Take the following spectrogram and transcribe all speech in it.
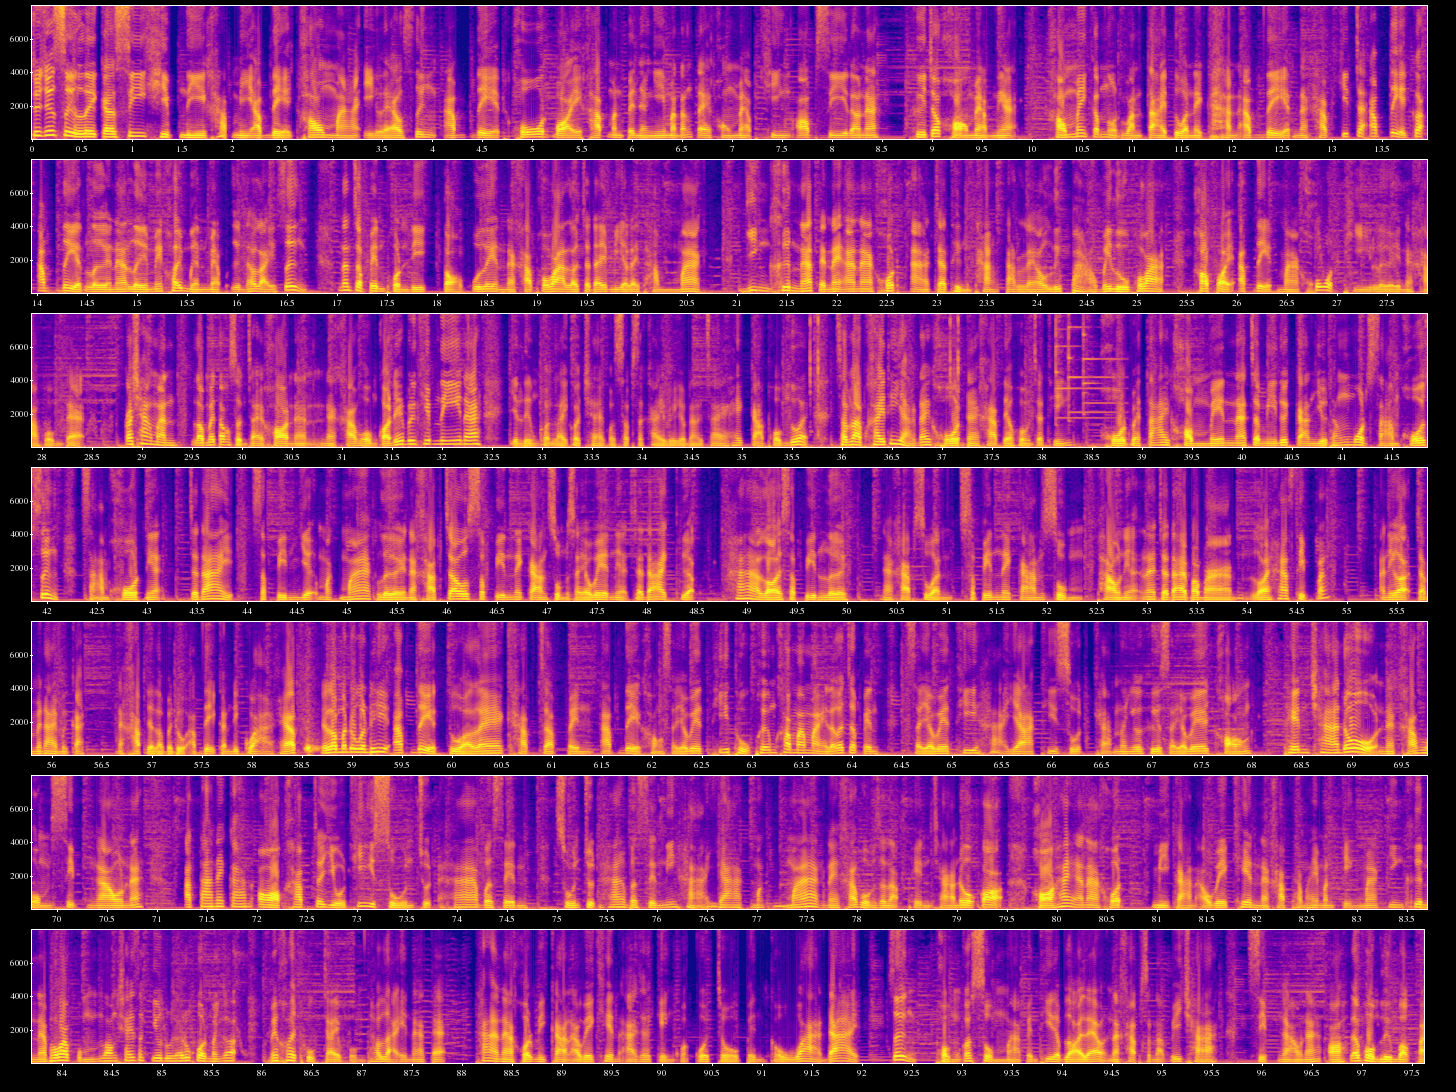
จูจูสึเลกาซี่คลิปนี้ครับ มีอัปเดตเข้ามาอีกแล้ว ซึ่งอัปเดตโคตรบ่อยครับ มันเป็นอย่างนี้มาตั้งแต่ของแมป King of Sea แล้วนะ คือเจ้าของแมปเนี้ยเขาไม่กำหนดวันตายตัวในการอัปเดตนะครับ คิดจะอัปเดตก็อัปเดตเลยนะ เลยไม่ค่อยเหมือนแมปอื่นเท่าไหร่ ซึ่งนั่นจะเป็นผลดีต่อผู้เล่นนะครับ เพราะว่าเราจะได้มีอะไรทำมากยิ่งขึ้นนะ แต่ในอนาคตอาจจะถึงทางตันแล้วหรือเปล่าไม่รู้เพราะว่าเขาปล่อยอัปเดตมาโคตรทีเลยนะครับผมแต่ ก็ช่างมันเราไม่ต้องสนใจข้อนั้นนะครับผมก่อนที่จะไปคลิปนี้นะ อย่าลืมกดไลค์กดแชร์กด Subscribe เป็นกำลังใจให้กับผมด้วยสำหรับใครที่อยากได้โค้ดนะครับ เดี๋ยวผมจะทิ้งโค้ดไว้ใต้คอมเมนต์นะ จะมีด้วยกันอยู่ทั้งหมด 3 โค้ด ซึ่ง 3 โค้ดเนี้ยจะได้สปินเยอะมากๆเลยนะครับ เจ้าสปินในการสุ่มสายเวทเนี่ยจะได้เกือบ 500 สปินเลยนะครับ ส่วนสปินในการสุ่มเผาเนี่ยน่าจะได้ประมาณ 150มั้ง อันนี้ก็จำไม่ได้เหมือนกันนะครับเดี๋ยวเราไปดูอัปเดตกันดีกว่าครับเดี๋ยวเรามาดูกันที่อัปเดตตัวแรกครับจะเป็นอัปเดตของสายเวทที่ถูกเพิ่มเข้ามาใหม่ แล้วก็จะเป็นสายเวทที่หายากที่สุดครับนั่นก็คือสายเวทของเทนชาโดนะครับผม 10 เงานะ อัตราในการออกครับจะอยู่ที่ 0.5% 0.5%นี่หายากมาก ๆ นะครับผมสำหรับเพนชาโดก็ขอให้อนาคตมีการเอาเวกเคนนะครับทำให้มันเก่งมากยิ่งขึ้นนะ เพราะว่าผมลองใช้สกิลดูแล้วทุกคนมันก็ไม่ค่อยถูกใจผมเท่าไหร่นะแต่ถ้าอนาคตมีการเอาเวกเคนอาจจะเก่งกว่าโกโจเป็นก็ว่าได้ ซึ่งผมก็สุ่มมาเป็นที่เรียบร้อยแล้วนะครับสำหรับวิชา 10 เงานะอ๋อแล้วผมลืมบอกไป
